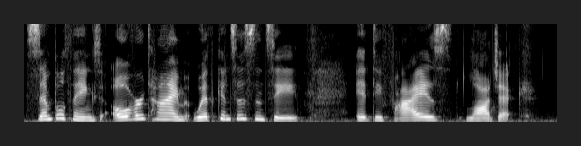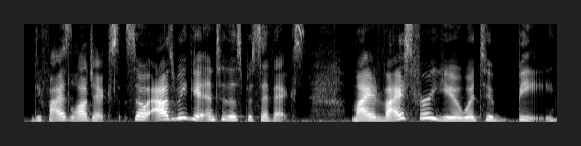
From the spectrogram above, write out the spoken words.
simple things over time with consistency, it defies logic. It defies logics. So as we get into the specifics, my advice for you would to be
